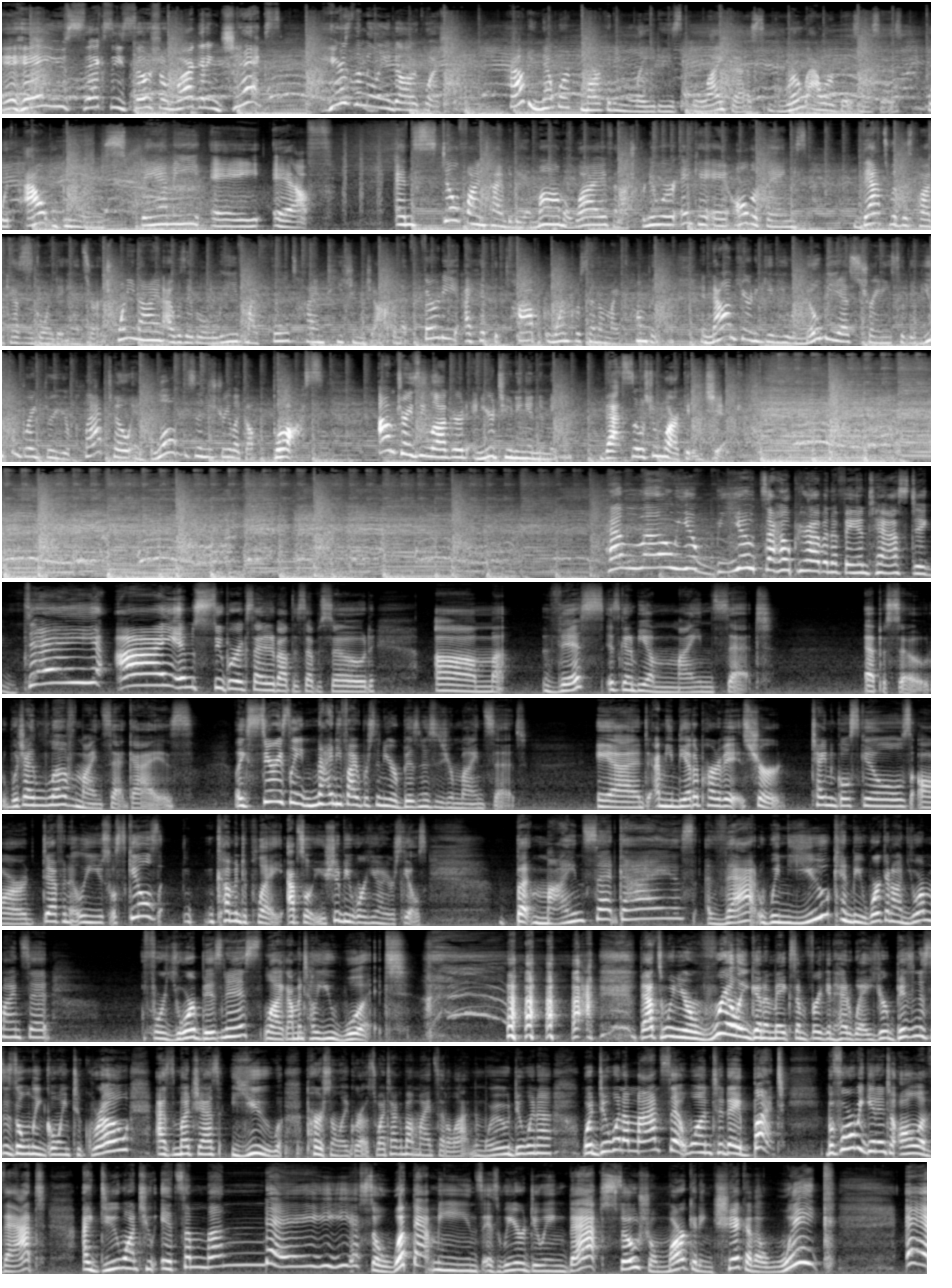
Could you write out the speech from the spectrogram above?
Hey, hey, you sexy social marketing chicks! Here's the million dollar question How do network marketing ladies like us grow our businesses without being spammy AF and still find time to be a mom, a wife, an entrepreneur, aka all the things? That's what this podcast is going to answer. At 29, I was able to leave my full time teaching job. And at 30, I hit the top 1% of my company. And now I'm here to give you a no BS training so that you can break through your plateau and blow up this industry like a boss. I'm Tracy Lockard, and you're tuning into me, that social marketing chick. I hope you're having a fantastic day. I am super excited about this episode. Um, this is going to be a mindset episode, which I love mindset, guys. Like, seriously, 95% of your business is your mindset. And I mean, the other part of it, sure, technical skills are definitely useful. Skills come into play. Absolutely. You should be working on your skills. But mindset, guys, that when you can be working on your mindset for your business, like I'm gonna tell you what. That's when you're really going to make some freaking headway. Your business is only going to grow as much as you personally grow. So I talk about mindset a lot and we're doing a we're doing a mindset one today. But before we get into all of that, I do want to it's a Monday. So what that means is we are doing that social marketing chick of the week.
